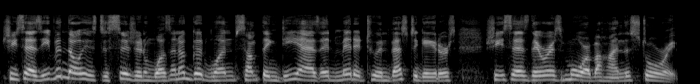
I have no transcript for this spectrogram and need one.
She says even though his decision wasn't a good one, something Diaz admitted to investigators, she says there is more behind the story.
